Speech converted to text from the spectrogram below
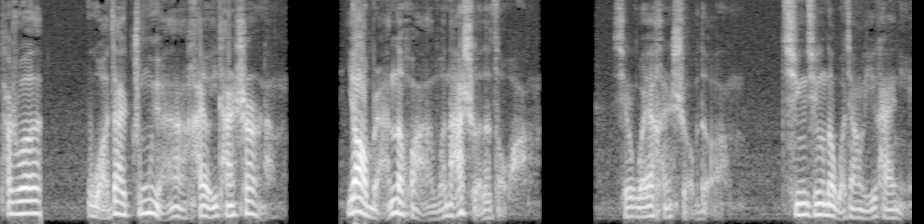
他说：“我在中原啊，还有一摊事儿呢，要不然的话，我哪舍得走啊？其实我也很舍不得。轻轻的，我将离开你，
